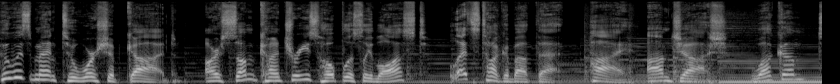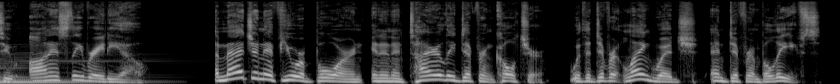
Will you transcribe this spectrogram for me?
Who is meant to worship God? Are some countries hopelessly lost? Let's talk about that. Hi, I'm Josh. Welcome to Honestly Radio. Imagine if you were born in an entirely different culture with a different language and different beliefs.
